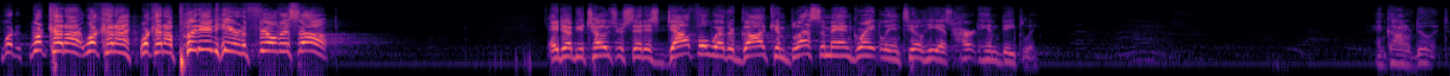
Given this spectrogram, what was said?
What, what, can I, what, can I, what can I put in here to fill this up? A.W. Tozer said, It's doubtful whether God can bless a man greatly until he has hurt him deeply. And God will do it.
